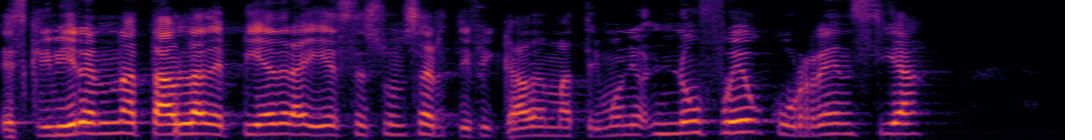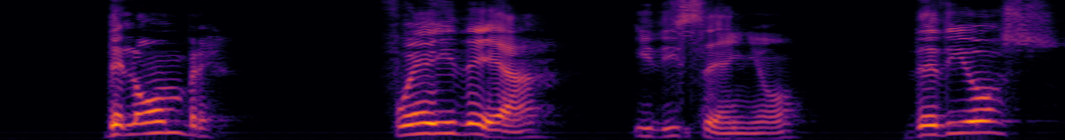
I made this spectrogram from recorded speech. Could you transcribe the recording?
Escribir en una tabla de piedra y ese es un certificado de matrimonio no fue ocurrencia del hombre. Fue idea y diseño de Dios.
